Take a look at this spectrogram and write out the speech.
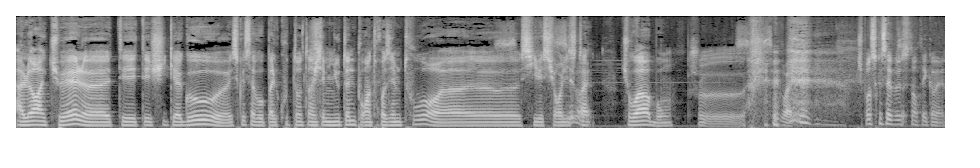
À l'heure actuelle, t'es Chicago, est-ce que ça vaut pas le coup de tenter un Cam Newton pour un troisième tour s'il est sur liste vrai. Tu vois, bon, je, vrai. je pense que ça peut se tenter quand même.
